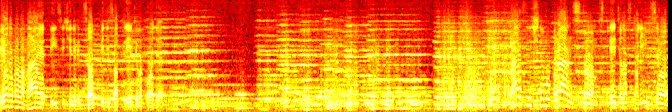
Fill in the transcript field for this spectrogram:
1 мая 1953 года. Праздничным убранством встретила столица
